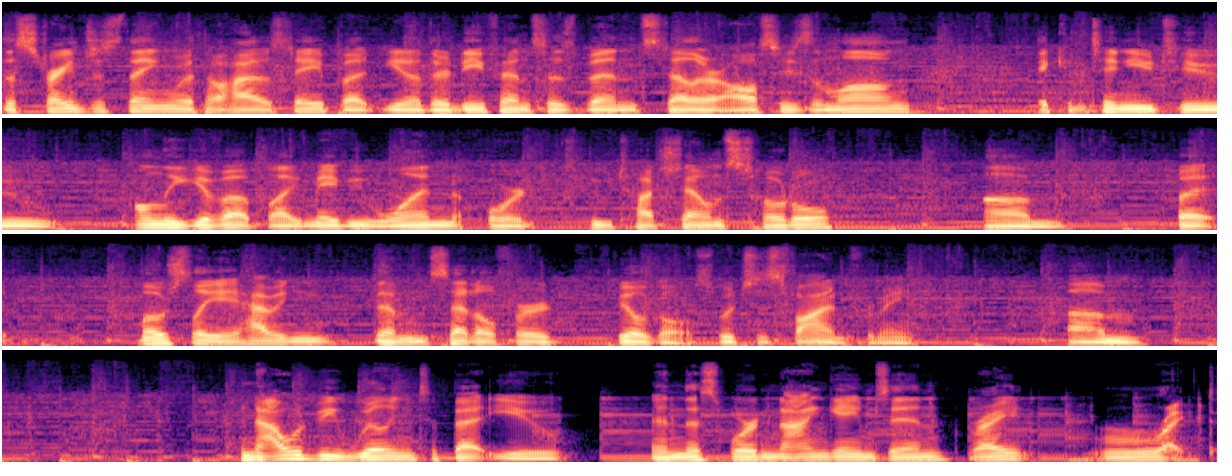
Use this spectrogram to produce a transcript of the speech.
the strangest thing with Ohio State, but you know their defense has been stellar all season long. They continue to only give up like maybe one or two touchdowns total, um, but mostly having them settle for field goals, which is fine for me. Um, and I would be willing to bet you, and this we're nine games in, right? Right.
